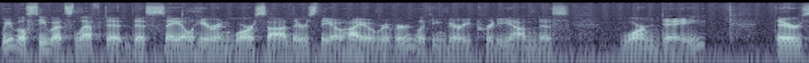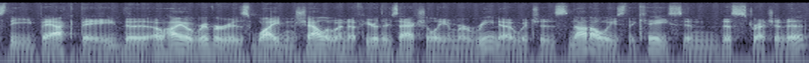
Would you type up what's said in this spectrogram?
we will see what's left at this sale here in Warsaw. There's the Ohio River looking very pretty on this warm day. There's the back bay. The Ohio River is wide and shallow enough here. There's actually a marina, which is not always the case in this stretch of it.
